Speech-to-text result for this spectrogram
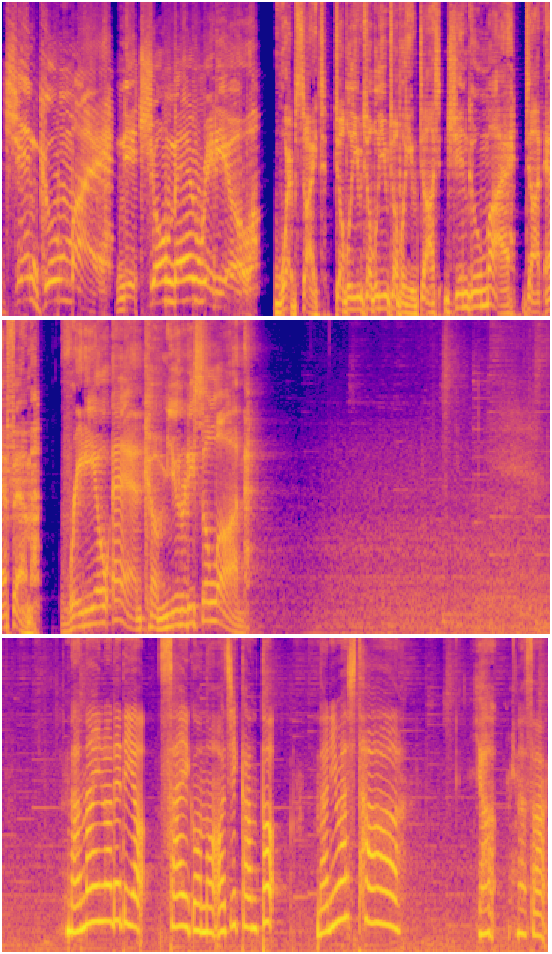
ジェングマイ日丁目ラディオ Website www.jingumai.fm Radio and Community Salon 七色レディオ最後のお時間となりました。いや皆さん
